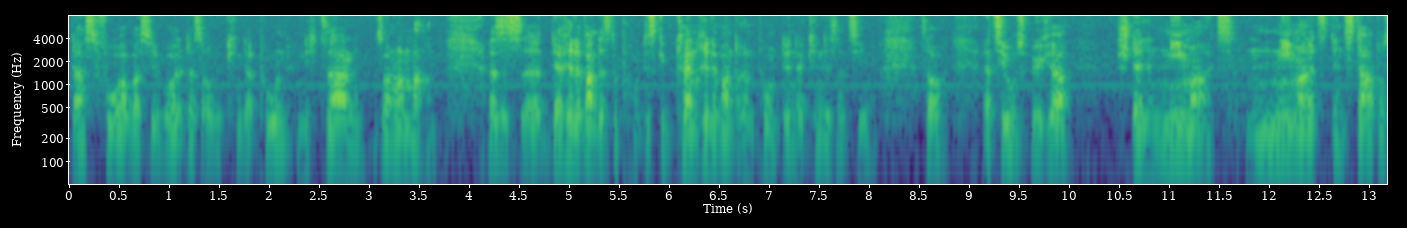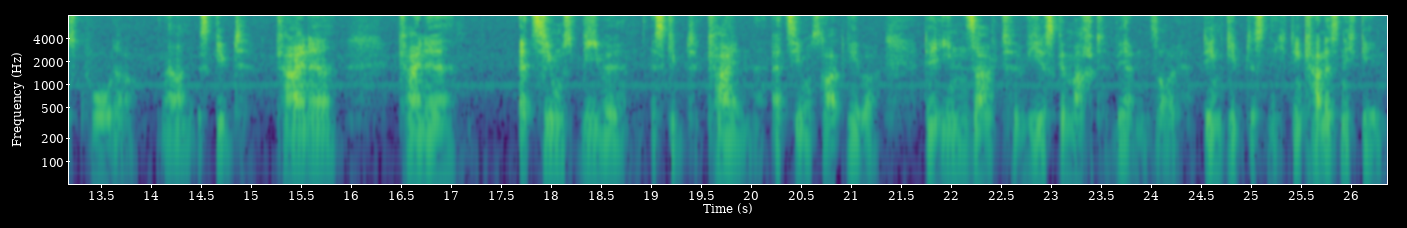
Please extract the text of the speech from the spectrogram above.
das vor, was ihr wollt, dass eure Kinder tun, nicht sagen, sondern machen. Das ist äh, der relevanteste Punkt. Es gibt keinen relevanteren Punkt in der Kindeserziehung. So, Erziehungsbücher stellen niemals, niemals den Status quo dar. Ja? Es gibt keine, keine Erziehungsbibel. Es gibt keinen Erziehungsratgeber, der ihnen sagt, wie es gemacht werden soll. Den gibt es nicht. Den kann es nicht geben.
